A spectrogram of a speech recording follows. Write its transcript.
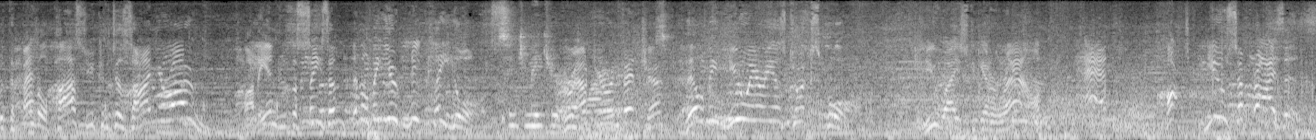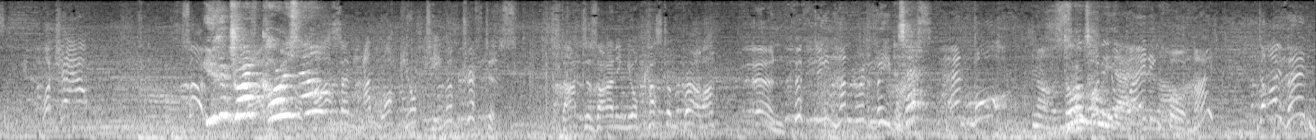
With the Battle Pass, you can design your own. By the end of the season, it'll be uniquely yours. So you can make your Throughout your adventure, there'll be new areas to explore, new ways to get around, and hot new surprises. Watch out! You can drive cars now? And unlock your team of drifters. Start designing your custom prower, earn 1,500 V-Bucks, that- and more. No, don't tell me that. waiting no. for, mate? Dive in.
